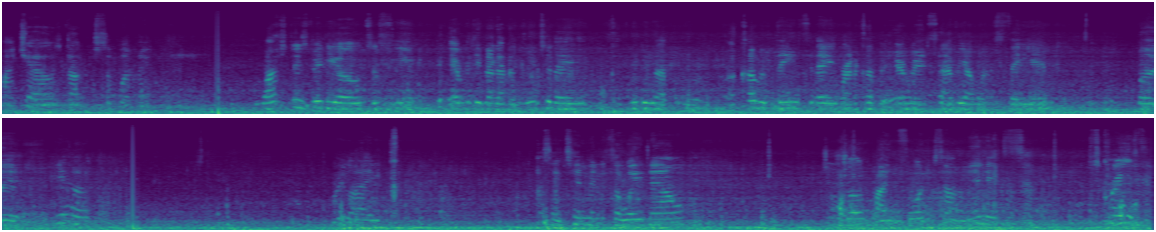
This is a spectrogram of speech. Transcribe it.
my child's doctor's appointment. Watch this video to see everything I gotta do today. We do have a couple of things today, run a couple of errands, happy I want to stay in. But yeah, we're like, I say 10 minutes away now. Drove like 40 some minutes. It's crazy.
